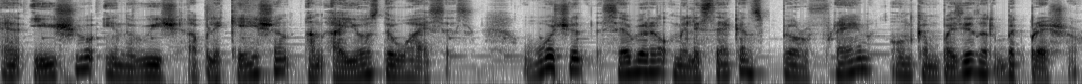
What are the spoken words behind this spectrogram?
an issue in which application on iOS devices watched several milliseconds per frame on compositor backpressure.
